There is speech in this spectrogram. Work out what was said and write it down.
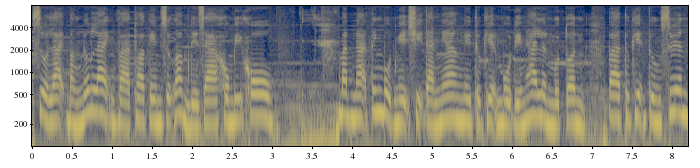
Rửa lại bằng nước lạnh và thoa kem dưỡng ẩm để da không bị khô. Mặt nạ tinh bột nghệ trị tàn nhang nên thực hiện 1 đến 2 lần một tuần và thực hiện thường xuyên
